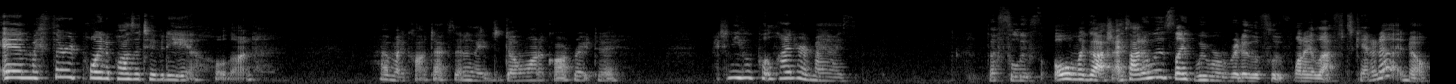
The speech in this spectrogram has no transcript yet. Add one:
And my third point of positivity, hold on I have my contacts in and they just don't want to cooperate today. I didn't even put liner in my eyes. The floof. Oh my gosh, I thought it was like we were rid of the floof when I left Canada. No,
